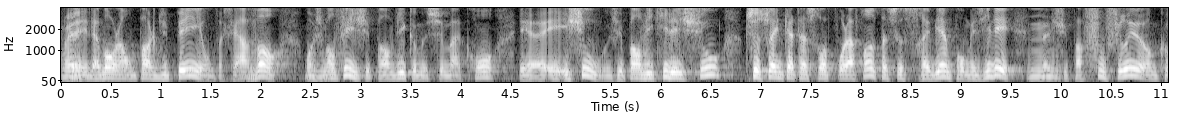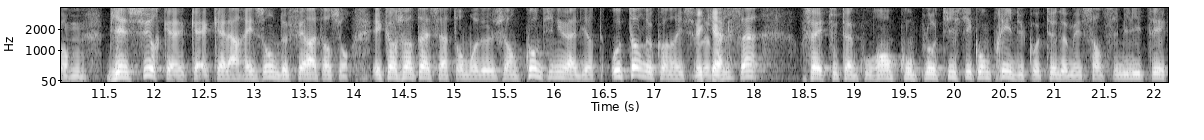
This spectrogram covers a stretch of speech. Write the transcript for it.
Ouais. D'abord, là, on parle du pays, on- c'est avant. Moi, je m'en fiche, j'ai pas envie que M. Macron échoue. J'ai pas envie qu'il échoue, que ce soit une catastrophe pour la France, parce que ce serait bien pour mes idées. Ben, je suis pas fou furieux encore. Bien sûr que- que- qu'elle a raison de faire attention. Et quand j'entends un certain nombre de gens continuer à dire autant de conneries sur Lesquels le vaccin, vous savez, tout un courant complotiste, y compris du côté de mes sensibilités.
